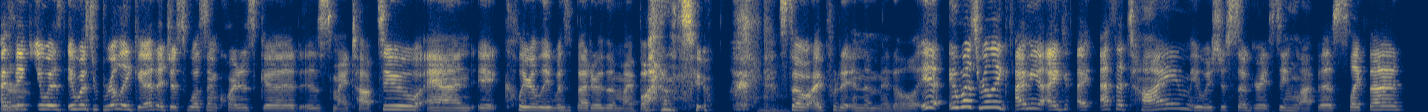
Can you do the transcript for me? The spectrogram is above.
I you're- think it was it was really good. It just wasn't quite as good as my top two, and it clearly was better than my bottom two. Hmm. So I put it in the middle. It it was really. I mean, I, I at the time it was just so great seeing Lapis like that.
